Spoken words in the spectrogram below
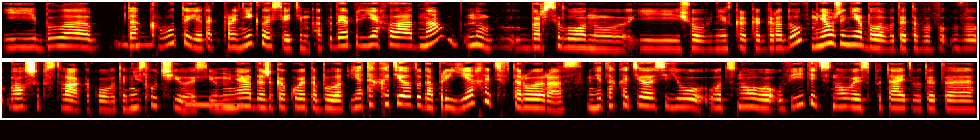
И было mm-hmm. так круто, я так прониклась этим. А когда я приехала одна, ну, в Барселону и еще в несколько городов, у меня уже не было вот этого волшебства какого-то, не случилось. Mm-hmm. И у меня даже какое-то было... Я так хотела туда приехать второй раз. Мне так хотелось ее вот снова увидеть, снова испытать вот это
